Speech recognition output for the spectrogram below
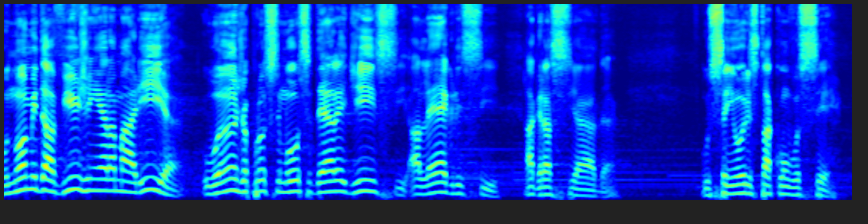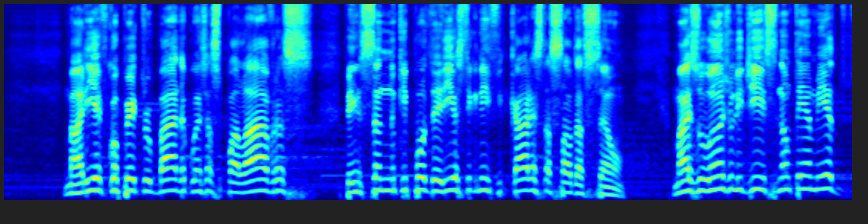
O nome da virgem era Maria. O anjo aproximou-se dela e disse: Alegre-se, agraciada, o Senhor está com você. Maria ficou perturbada com essas palavras, pensando no que poderia significar esta saudação. Mas o anjo lhe disse: Não tenha medo.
